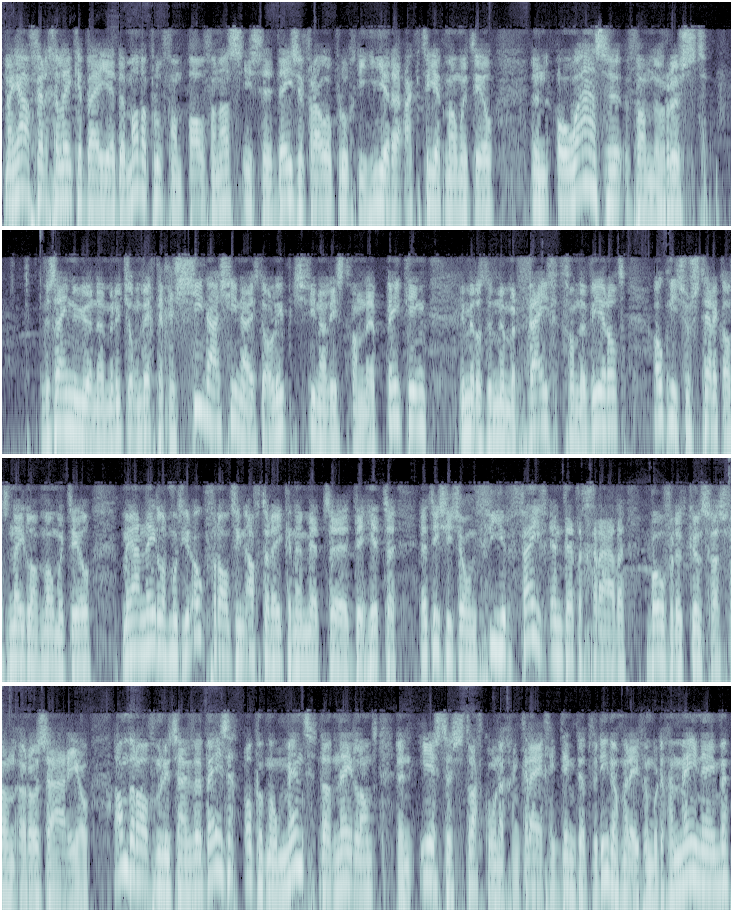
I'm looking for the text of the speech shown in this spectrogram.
Maar ja, vergeleken bij eh, de mannenploeg van Paul van As is eh, deze vrouwenploeg die hier acteert momenteel een oase van rust. We zijn nu een minuutje onderweg tegen China. China is de Olympisch finalist van uh, Peking. Inmiddels de nummer 5 van de wereld. Ook niet zo sterk als Nederland momenteel. Maar ja, Nederland moet hier ook vooral zien af te rekenen met uh, de hitte. Het is hier zo'n 4, 35 graden boven het kunstgras van Rosario. Anderhalf minuut zijn we bezig. Op het moment dat Nederland een eerste strafcorner gaan krijgen. Ik denk dat we die nog maar even moeten gaan meenemen.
